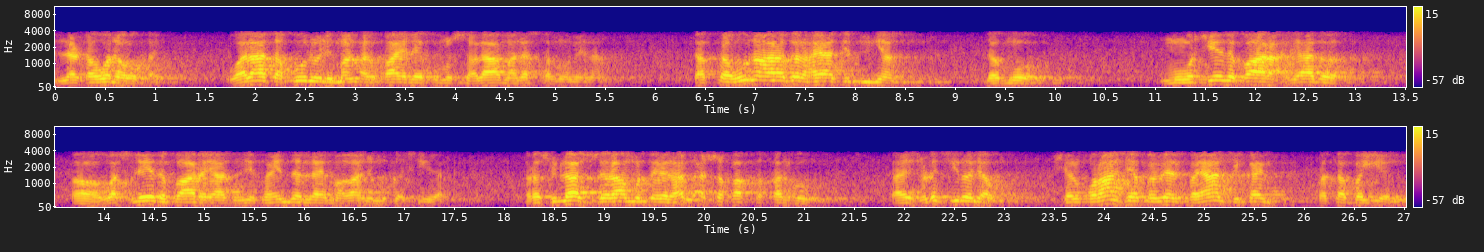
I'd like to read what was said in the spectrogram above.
لټونه وکړئ ولا تقولوا لمن القى اليكم السلام لست مؤمنا تبتغون عرض الحیات الدنیا د مو مورچه د پارا یاد وصله د پارا یاد دی فیند الله مغانم کثیره رسول الله صلی الله علیه وسلم ته الله شقاق قلب کای زړه چیرې لاو شل قران چې په بیان چې کایم فتبینوا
